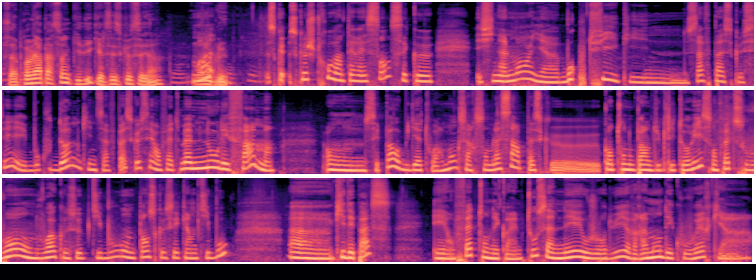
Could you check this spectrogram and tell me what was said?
C'est la première personne qui dit qu'elle sait ce que c'est. hein. Moi, Moi, non plus. Ce que, ce que je trouve intéressant, c'est que et finalement, il y a beaucoup de filles qui ne savent pas ce que c'est et beaucoup d'hommes qui ne savent pas ce que c'est. En fait, même nous, les femmes, on ne sait pas obligatoirement que ça ressemble à ça. Parce que quand on nous parle du clitoris, en fait, souvent, on ne voit que ce petit bout, on pense que c'est qu'un petit bout euh, qui dépasse. Et en fait, on est quand même tous amenés aujourd'hui à vraiment découvrir qu'il y a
